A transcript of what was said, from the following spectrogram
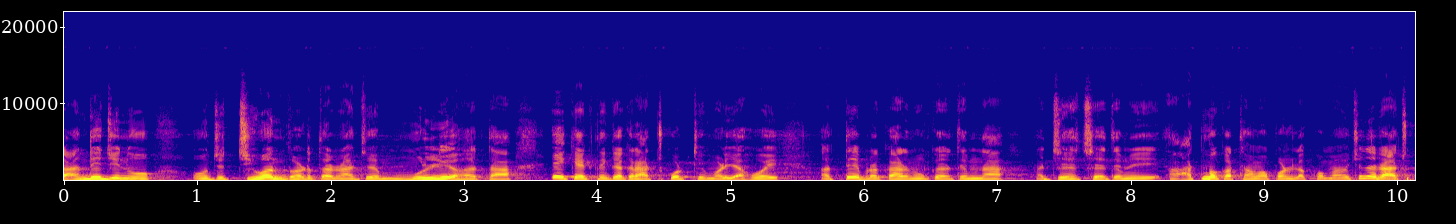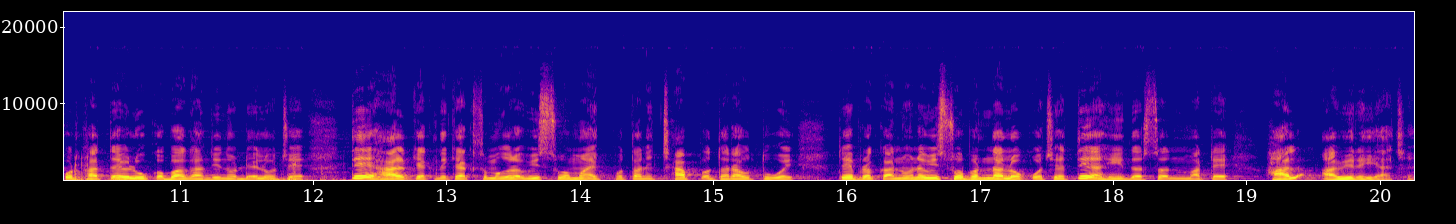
ગાંધીજીનું જે જીવન ઘડતરના જે મૂલ્ય હતા એ ક્યાંક ને ક્યાંક રાજકોટથી મળ્યા હોય તે પ્રકારનું કે તેમના જે છે તેમની આત્મકથામાં પણ લખવામાં આવ્યું છે ને રાજકોટ ખાતે આવેલું કબા ગાંધીનો ડેલો છે, તે હાલ ક્યાંક ને ક્યાંક સમગ્ર વિશ્વમાં એક પોતાની છાપ ધરાવતું હોય તે પ્રકારનું અને વિશ્વભરના લોકો છે તે અહીં દર્શન માટે હાલ આવી રહ્યા છે.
